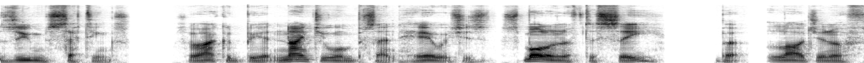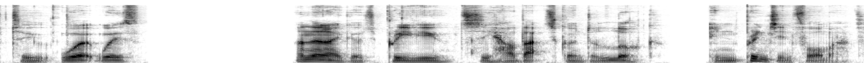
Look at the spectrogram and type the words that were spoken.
zoom settings. So I could be at 91% here, which is small enough to see, but large enough to work with. And then I go to preview to see how that's going to look in printing format.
